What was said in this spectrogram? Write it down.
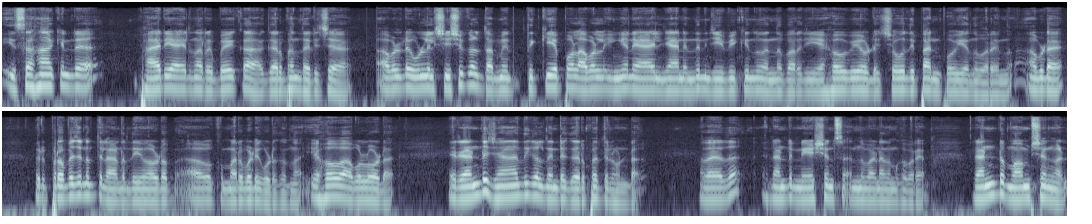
ഇസഹാക്കിന്റെ ഭാര്യയായിരുന്ന റിബേക്ക ഗർഭം ധരിച്ച് അവളുടെ ഉള്ളിൽ ശിശുക്കൾ തമ്മിൽ തിക്കിയപ്പോൾ അവൾ ഇങ്ങനെയായാൽ ഞാൻ എന്തിനു ജീവിക്കുന്നു എന്ന് പറഞ്ഞ് യഹോവയോട് ചോദിപ്പാൻ പോയി എന്ന് പറയുന്നു. അവിടെ ഒരു പ്രവചനത്തിലാണ് ദൈവം അവിടെ അവൾക്ക് മറുപടി കൊടുക്കുന്നത്. യഹോവ അവളോട് രണ്ട് ജാതികൾ നിന്റെ ഗർഭത്തിലുണ്ട്. അതായത് രണ്ട് നേഷൻസ് എന്ന് വേണേൽ നമുക്ക് പറയാം. രണ്ട് വംശങ്ങൾ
